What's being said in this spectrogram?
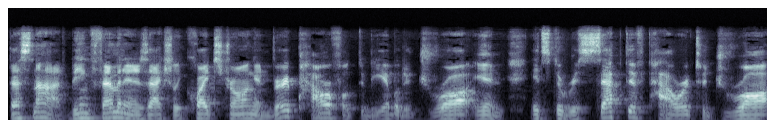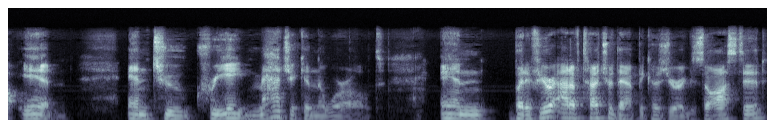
That's not. Being feminine is actually quite strong and very powerful to be able to draw in. It's the receptive power to draw in and to create magic in the world. And but if you're out of touch with that because you're exhausted,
